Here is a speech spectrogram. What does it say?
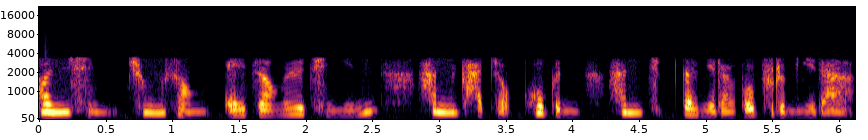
헌신, 충성, 애정을 지닌 한 가족 혹은 한 집단이라고 부릅니다.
